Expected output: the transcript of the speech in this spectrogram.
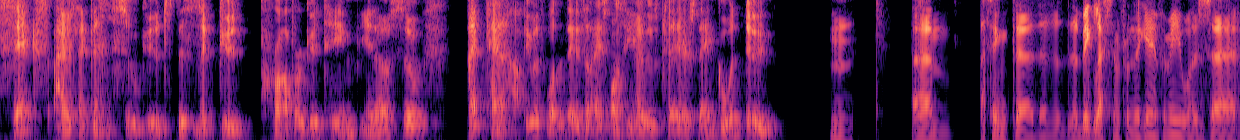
six, I was like, this is so good. This is a good, proper good team, you know? So I'm kind of happy with what it is, and I just want to see how those players then go and do. Um, I think the, the the big lesson from the game for me was uh,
